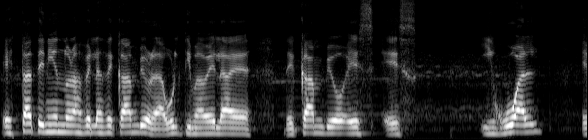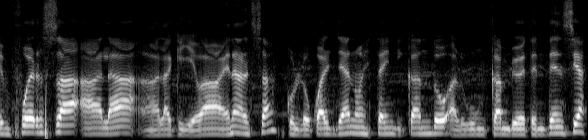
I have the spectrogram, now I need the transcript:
Está teniendo unas velas de cambio, la última vela de, de cambio es, es igual en fuerza a la, a la que llevaba en alza, con lo cual ya nos está indicando algún cambio de tendencia.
